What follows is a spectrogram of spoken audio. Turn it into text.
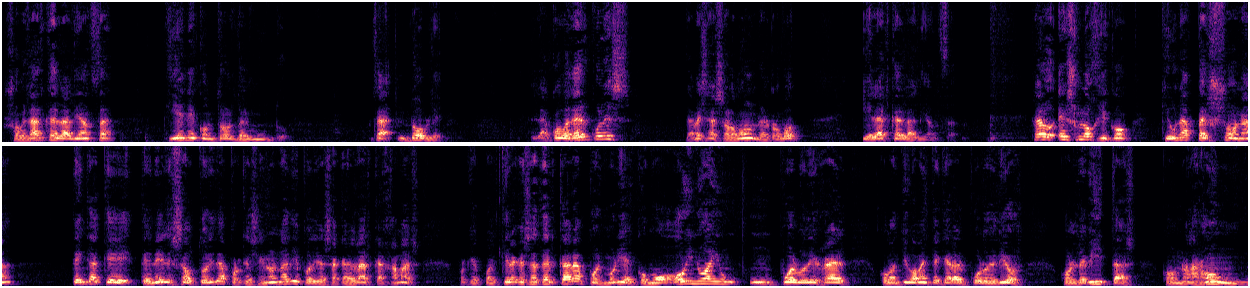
sobre el arca de la alianza, tiene control del mundo. O sea, doble. La cueva de Hércules la mesa de Salomón, el robot y el arca de la alianza. Claro, es lógico que una persona tenga que tener esa autoridad, porque si no nadie podría sacar el arca jamás. porque cualquiera que se acercara, pues moría. Y como hoy no hay un, pueblo de Israel como antiguamente que era el pueblo de Dios, con levitas, con Aarón,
